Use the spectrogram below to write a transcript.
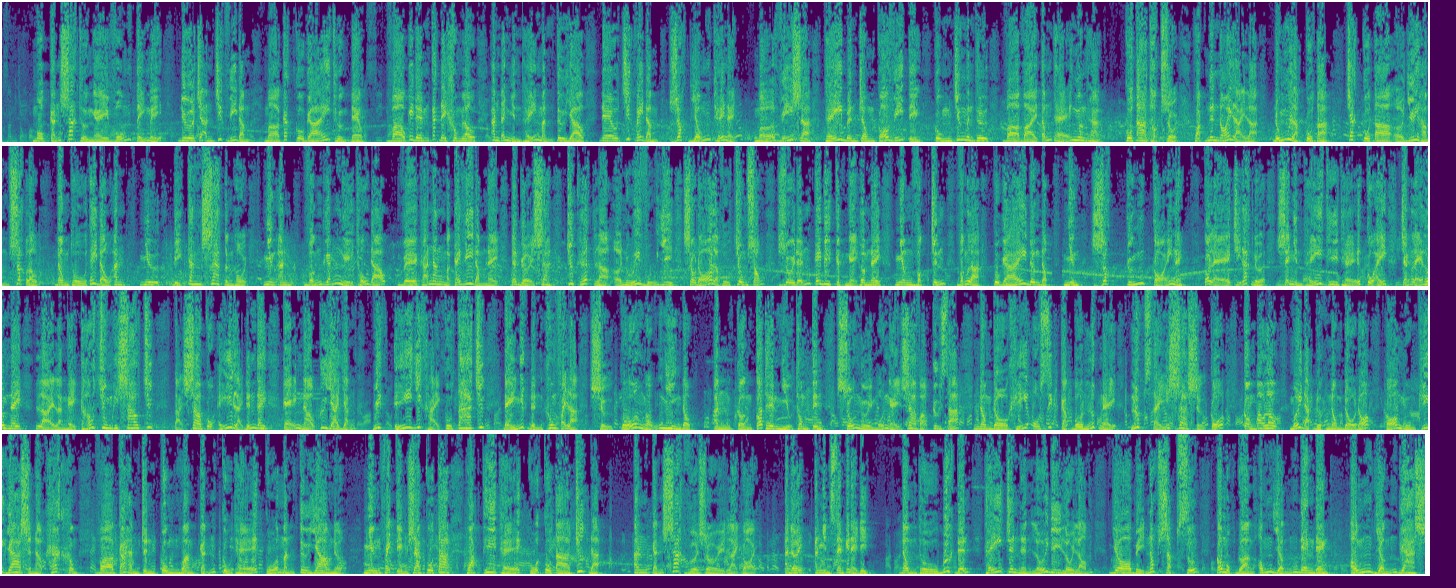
Một cảnh sát thường ngày vốn tỉ mỉ, đưa cho anh chiếc ví đầm mà các cô gái thường đeo. Vào cái đêm cách đây không lâu, anh đã nhìn thấy Mạnh Tư Giao đeo chiếc váy đầm rất giống thế này. Mở ví ra, thấy bên trong có ví tiền cùng chứng minh thư và vài tấm thẻ ngân hàng. Cô ta thật rồi, hoặc nên nói lại là đúng là cô ta. Chắc cô ta ở dưới hầm rất lâu Đồng thụ thấy đầu anh như bị căng ra từng hồi nhưng anh vẫn gắn nghĩ thấu đáo Về khả năng mà cái ví đầm này đã gợi ra. Trước hết là ở núi Vũ Di, Sau đó là vụ chôn sống, Rồi đến cái bi kịch ngày hôm nay. Nhân vật chính vẫn là cô gái đơn độc Nhưng rất cứng cỏi này. Có lẽ chỉ lát nữa sẽ nhìn thấy thi thể cô ấy. Chẳng lẽ hôm nay lại là ngày cáo chung hay sao chứ? Tại sao cô ấy lại đến đây? Kẻ nào cứ gia dẫn, Quyết ý giết hại cô ta chứ? Đây nhất định không phải là sự cố ngẫu nhiên đâu anh cần có thêm nhiều thông tin. Số người mỗi ngày ra vào cư xá, Nồng độ khí oxit carbon lúc nãy, Lúc xảy ra sự cố. Còn bao lâu mới đạt được nồng độ đó? Có nguồn khí gas nào khác không? Và cả hành trình cùng hoàn cảnh cụ thể của mạnh tư giao nữa. Nhưng phải tìm ra cô ta Hoặc thi thể của cô ta trước đã. Anh cảnh sát vừa rồi lại gọi. Anh ơi, anh nhìn xem cái này đi. Đồng thù bước đến Thấy trên nền lối đi lồi lõm Do bị nóc sập xuống Có một đoàn ống dẫn đen đen Ống dẫn gas.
